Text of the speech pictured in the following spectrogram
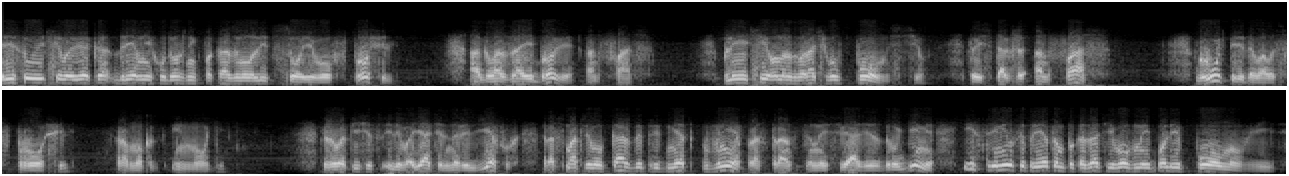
Рисуя человека, древний художник показывал лицо его в профиль, а глаза и брови — анфас. Плечи он разворачивал полностью, то есть также анфас. Грудь передавалась в профиль, равно как и ноги. Живописец или воятель на рельефах рассматривал каждый предмет вне пространственной связи с другими и стремился при этом показать его в наиболее полном виде.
